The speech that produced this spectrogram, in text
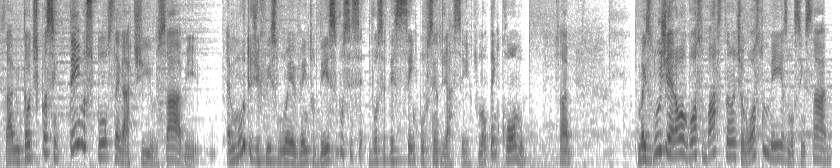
sabe? Então, tipo assim, tem os pontos negativos, sabe? É muito difícil num evento desse você, você ter 100% de acerto, não tem como, sabe? Mas no geral eu gosto bastante, eu gosto mesmo, assim, sabe?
